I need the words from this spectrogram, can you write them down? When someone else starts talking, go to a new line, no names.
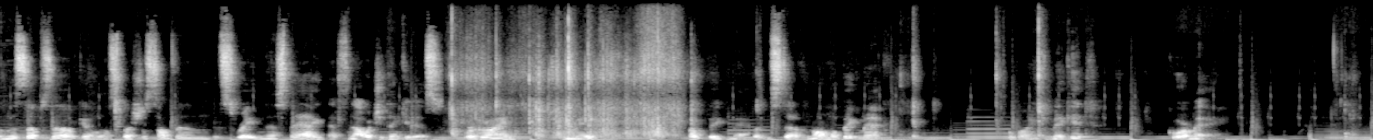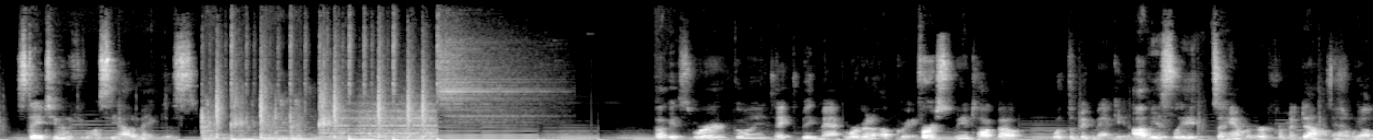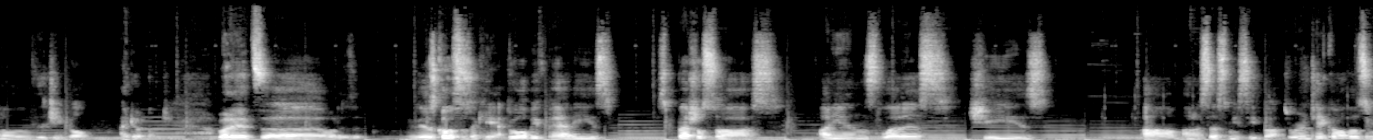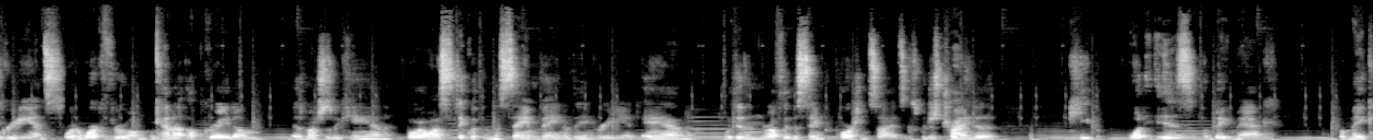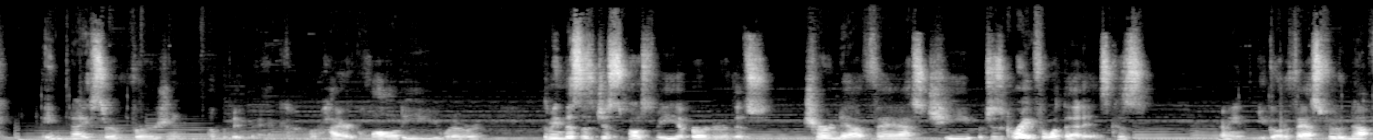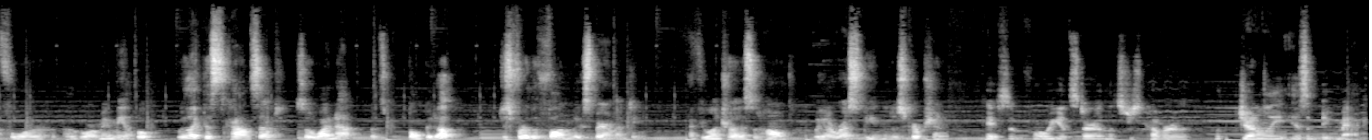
On this episode, got a little special something that's right in this bag. That's not what you think it is. We're going to make a Big Mac, but instead of normal Big Mac, we're going to make it gourmet. Stay tuned if you want to see how to make this. Okay, so we're going to take the Big Mac and we're going to upgrade. First, we need to talk about what the Big Mac is. Obviously, it's a hamburger from McDonald's, and we all know the jingle. I don't know the jingle, but it's, uh, what is it? As close as I can. Two all beef patties, special sauce, onions, lettuce, cheese, um, on a sesame seed bun. So we're gonna take all those ingredients, we're gonna work through them and kind of upgrade them as much as we can, but I wanna stick within the same vein of the ingredient and within roughly the same proportion size, because we're just trying to keep what is a Big Mac, but make a nicer version of the Big Mac, or higher quality, whatever. I mean, this is just supposed to be a burger that's churned out fast, cheap, which is great for what that is, because I mean, you go to fast food not for a gourmet meal. But we like this concept, so why not? Let's bump it up just for the fun of experimenting. If you want to try this at home, we got a recipe in the description. Okay, so before we get started, let's just cover what generally is a Big Mac.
